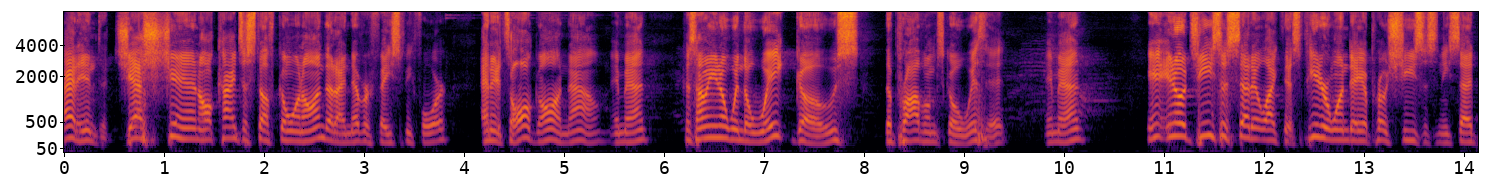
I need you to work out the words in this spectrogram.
I had indigestion, all kinds of stuff going on that I never faced before. And it's all gone now. Amen. Because how I many you know when the weight goes, the problems go with it? Amen. You know, Jesus said it like this. Peter one day approached Jesus and he said,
